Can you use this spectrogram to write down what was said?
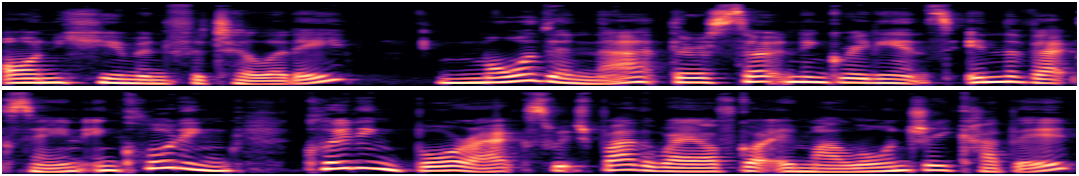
on human fertility. More than that, there are certain ingredients in the vaccine, including including borax, which by the way I've got in my laundry cupboard,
